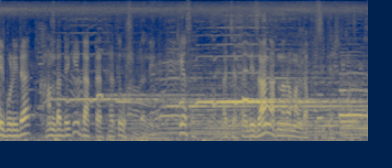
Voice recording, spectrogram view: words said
এই বড়িটা খামটা দেখি ডাক্তার সাথে ওষুধটা নিয়ে ঠিক আছে? আচ্ছা তাহলে যান, আপনারা মালদা খুশিতে আসেন।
